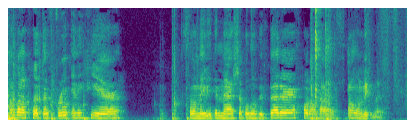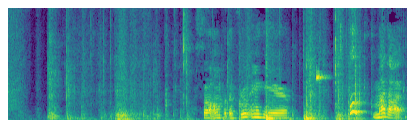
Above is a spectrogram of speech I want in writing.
I'm gonna put the fruit in here. So maybe it can mash up a little bit better. Hold on guys, I don't wanna make a mess. So I'm gonna put the fruit in here. Oh my God.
